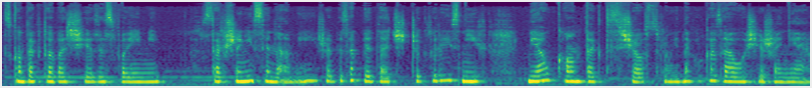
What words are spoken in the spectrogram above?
skontaktować się ze swoimi starszymi synami, żeby zapytać, czy któryś z nich miał kontakt z siostrą, jednak okazało się, że nie.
